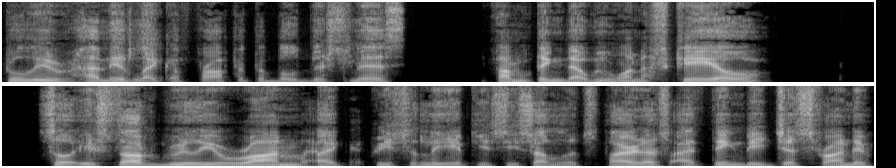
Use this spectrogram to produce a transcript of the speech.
truly run it like a profitable business, something that we want to scale. So it's not really run like recently. If you see some of the startups, I think they just run it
